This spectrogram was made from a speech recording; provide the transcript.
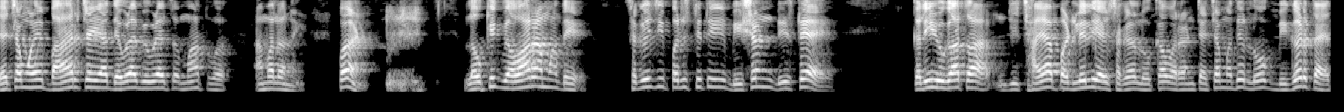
त्याच्यामुळे बाहेरच्या या देवळ्या बिवळ्याचं महत्त्व आम्हाला नाही. पण लौकिक व्यवहारामध्ये सगळी जी परिस्थिती भीषण दिसते आहे कलियुगाचा जी छाया पडलेली आहे सगळ्या लोकांवर आणि त्याच्यामध्ये लोक बिघडत आहेत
